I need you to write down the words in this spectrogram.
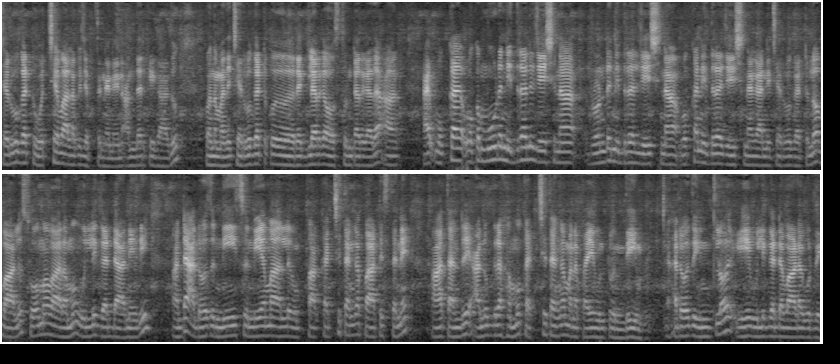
చెరువు గట్టు వచ్చే వాళ్ళకు చెప్తున్నాను నేను. అందరికీ కాదు. కొంతమంది చెరువు గట్టుకు రెగ్యులర్గా వస్తుంటారు కదా. ఒక్క ఒక మూడు నిద్రలు చేసిన రెండు నిద్రలు చేసిన ఒక్క నిద్ర చేసినా కానీ చెరువు గట్టులో వాళ్ళు సోమవారము ఉల్లిగడ్డ అనేది అంటే ఆ రోజు నీసు నియమాలు ఖచ్చితంగా పాటిస్తేనే ఆ తండ్రి అనుగ్రహము ఖచ్చితంగా మనపై ఉంటుంది. ఆ రోజు ఇంట్లో ఏ ఉల్లిగడ్డ వాడకూడదు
